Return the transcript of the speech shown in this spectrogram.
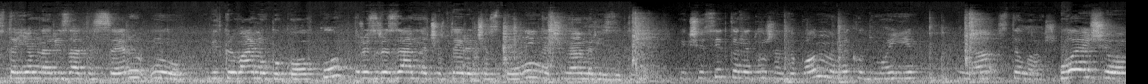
стаємо нарізати сир, ну, відкриваємо упаковку, розрізаємо на чотири частини і починаємо різати. Якщо сітка не дуже заповнена, ми кладемо її на стелаж. Буває, що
